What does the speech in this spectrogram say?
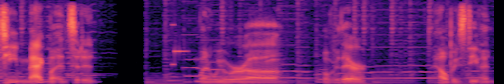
Team Magma incident when we were uh, over there helping Steven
